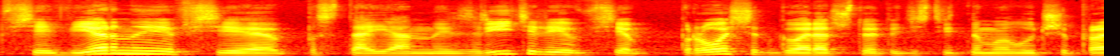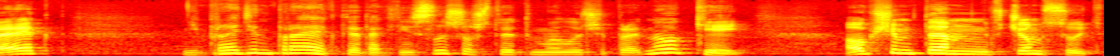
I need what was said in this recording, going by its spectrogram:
все верные, все постоянные зрители, все просят, говорят, что это действительно мой лучший проект. Не про один проект я так не слышал, что это мой лучший проект. Ну, окей. В общем-то, в чем суть?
